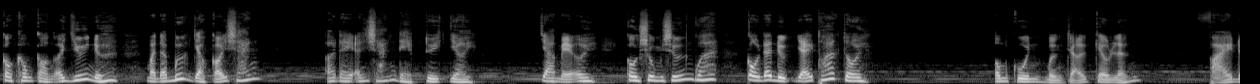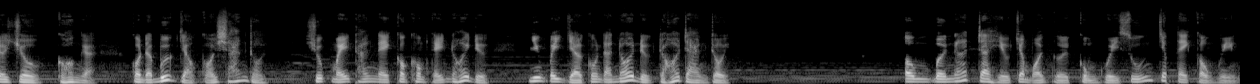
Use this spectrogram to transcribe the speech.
con không còn ở dưới nữa mà đã bước vào cõi sáng. Ở đây ánh sáng đẹp tuyệt vời. Cha mẹ ơi, con sung sướng quá, con đã được giải thoát rồi. Ông Kun mừng trở kêu lớn. Phải đó Joe, con à, con đã bước vào cõi sáng rồi. Suốt mấy tháng nay con không thể nói được, nhưng bây giờ con đã nói được rõ ràng rồi ông bernard ra hiệu cho mọi người cùng quỳ xuống chắp tay cầu nguyện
